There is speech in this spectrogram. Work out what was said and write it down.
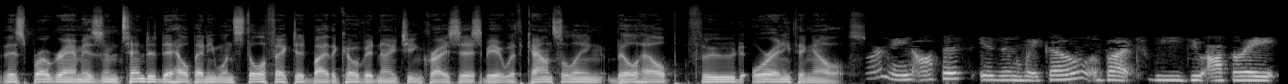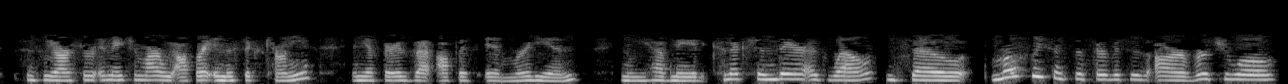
This program is intended to help anyone still affected by the COVID 19 crisis, be it with counseling, bill help, food, or anything else. Our main office is in Waco, but we do operate, since we are through MHMR, we operate in the six counties. And yes, there is that office in Meridian, and we have made connection there as well. And so, mostly since the services are virtual,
